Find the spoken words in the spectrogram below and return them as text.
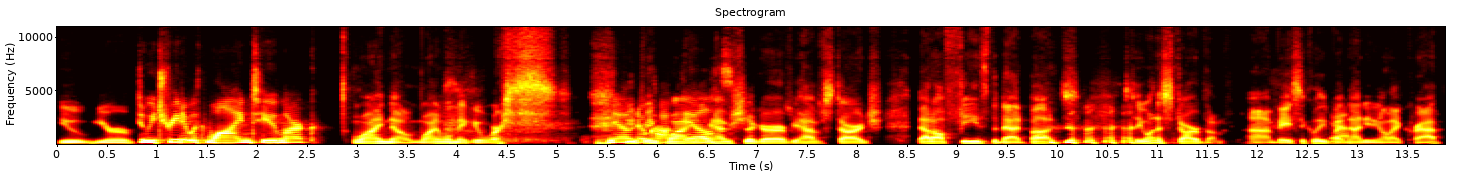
you you're? Do we treat it with wine too, Mark? Wine, no. Wine will make it worse. No, you no drink cocktails. Wine, you have sugar, if you have starch, that all feeds the bad bugs. so you want to starve them, uh, basically, yeah. by not eating all that crap.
